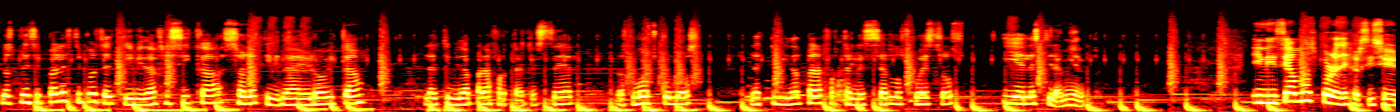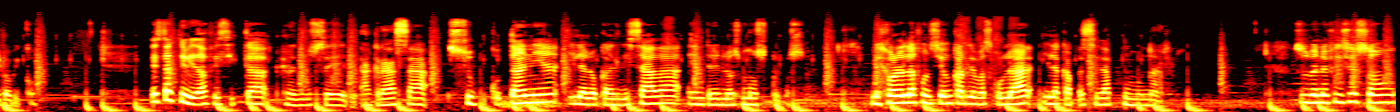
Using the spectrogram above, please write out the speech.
Los principales tipos de actividad física son la actividad aeróbica, la actividad para fortalecer los músculos, la actividad para fortalecer los huesos y el estiramiento. Iniciamos por el ejercicio aeróbico. Esta actividad física reduce la grasa subcutánea y la localizada entre los músculos. Mejora la función cardiovascular y la capacidad pulmonar. Sus beneficios son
